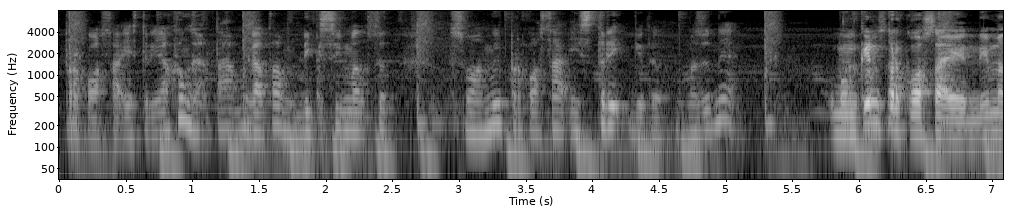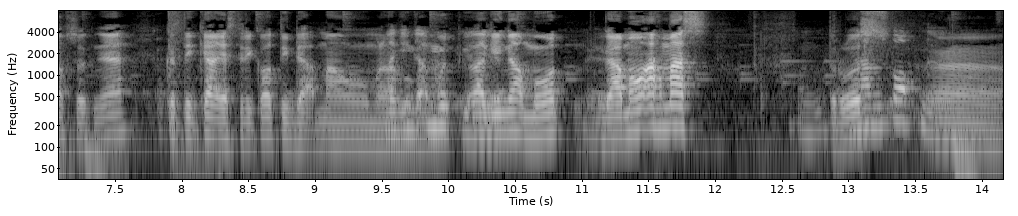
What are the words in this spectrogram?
perkosa istri aku nggak tahu nggak paham diksi maksud suami perkosa istri gitu maksudnya Mungkin perkosa ini maksudnya ketika istri kau tidak mau melakukan Lagi nggak mood gitu lagi ya? nggak mood, nggak mau ah mas, terus ngantok nih. eh,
